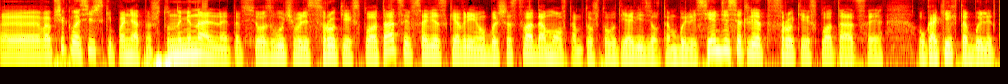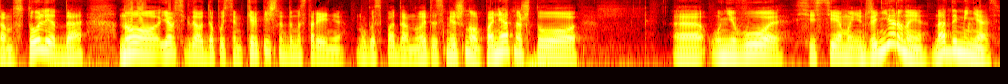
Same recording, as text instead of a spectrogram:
Э, вообще классически понятно, что номинально это все озвучивались сроки эксплуатации в советское время. У большинства домов, там то, что вот я видел, там были 70 лет сроки эксплуатации, у каких-то были там 100 лет, да. Но я всегда, вот, допустим, кирпичное домостроение, ну, господа, ну это смешно. Понятно, что э, у него системы инженерные, надо менять.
